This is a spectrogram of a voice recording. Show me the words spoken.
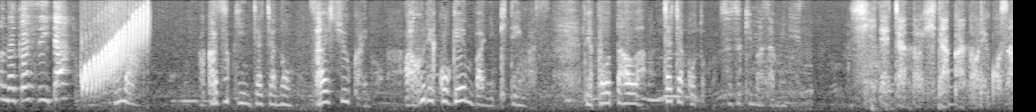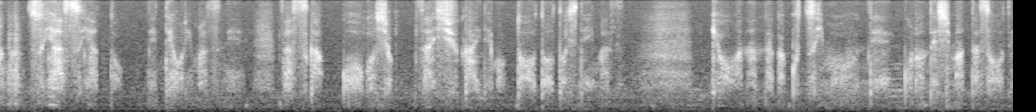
そうねお腹すいた。今赤ずきんちゃちゃの最終回のアフレコ現場に来ています。レポーターはちゃちゃこと鈴木まさみです。しーねちゃんの日高のり子さんがすやすやと寝ておりますねさすが大御所最終回でも堂々としています今日はなんだか靴ひもを踏んで転んでしまったそうで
